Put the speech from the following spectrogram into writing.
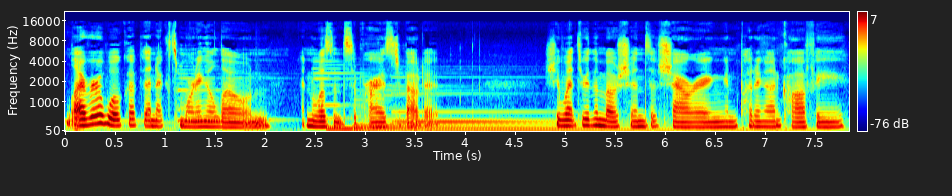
Lyra woke up the next morning alone and wasn't surprised about it. She went through the motions of showering and putting on coffee,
